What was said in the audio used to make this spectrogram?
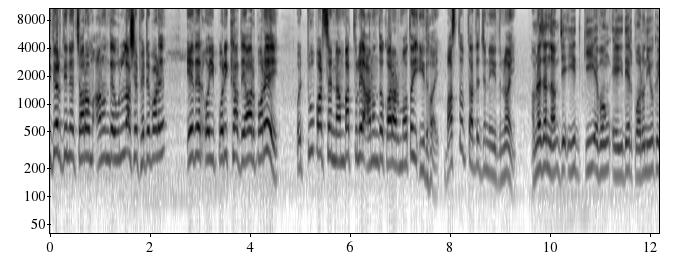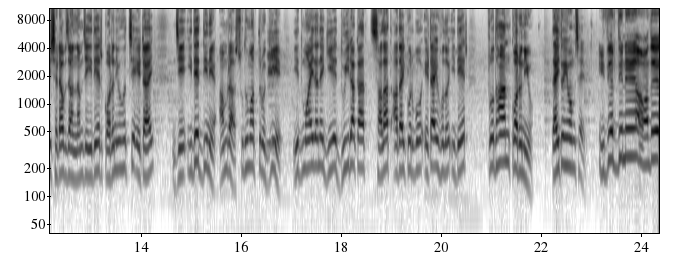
ঈদের দিনে চরম আনন্দে উল্লাসে ফেটে পড়ে, এদের ওই পরীক্ষা দেওয়ার পরে ওই টু পার্সেন্ট নাম্বার তুলে আনন্দ করার মতোই ঈদ হয়। বাস্তব তাদের জন্য ঈদ নয়। আমরা জানলাম যে ঈদ কি এবং এই ঈদের করণীয় কি সেটাও জানলাম যে ঈদের করণীয় হচ্ছে এটাই যে ঈদের দিনে আমরা শুধুমাত্র গিয়ে ঈদ ময়দানে গিয়ে দুই রাকাত সালাত আদায় করব, এটাই হলো ঈদের প্রধান করণীয়। তাই তো ইমাম সাহেব? ঈদের দিনে আমাদের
